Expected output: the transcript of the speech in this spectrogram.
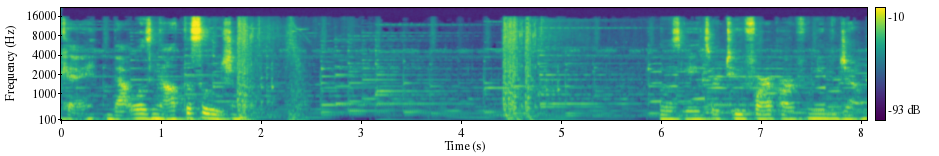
Okay, that was not the solution. Those gates are too far apart for me to jump.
